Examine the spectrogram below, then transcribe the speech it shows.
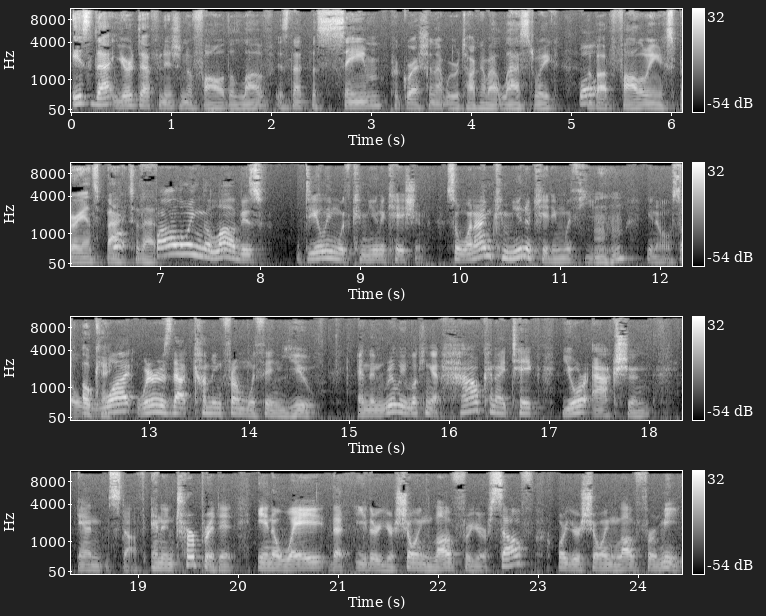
Is that your definition of follow the love? Is that the same progression that we were talking about last week Well- about following experience back Well, to that? following the love is dealing with communication so when i'm communicating with you you know so Mm-hmm. Okay. what where is that coming from within you and then really looking at how can i take your action and stuff and interpret it in a way that either you're showing love for yourself or you're showing love for me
